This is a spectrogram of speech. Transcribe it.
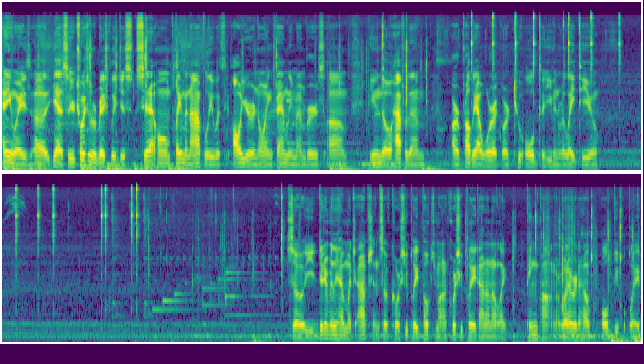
Anyways, uh, yeah, so your choices were basically just sit at home, play Monopoly with all your annoying family members, um, even though half of them are probably at work or too old to even relate to you. So you didn't really have much options. So of course you played Pokemon. Of course you played, I don't know, like ping pong or whatever the hell old people played.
